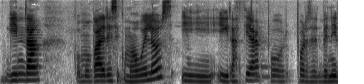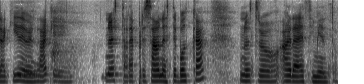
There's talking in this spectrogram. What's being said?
guinda como padres y como abuelos y, y gracias por, por venir aquí, de verdad que no estará expresado en este podcast nuestro agradecimiento.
